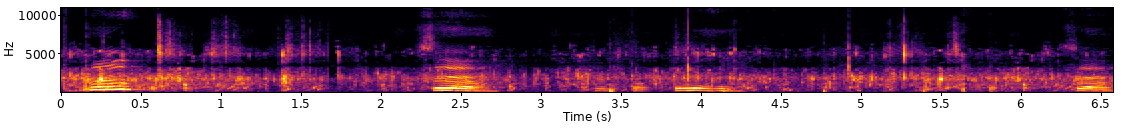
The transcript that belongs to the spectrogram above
Тепер це такого. Це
